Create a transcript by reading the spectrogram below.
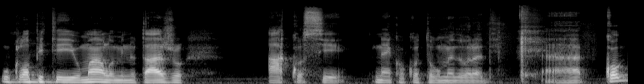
uklopiti mm. i u malu minutažu ako si neko ko to ume da uradi. A, ko,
